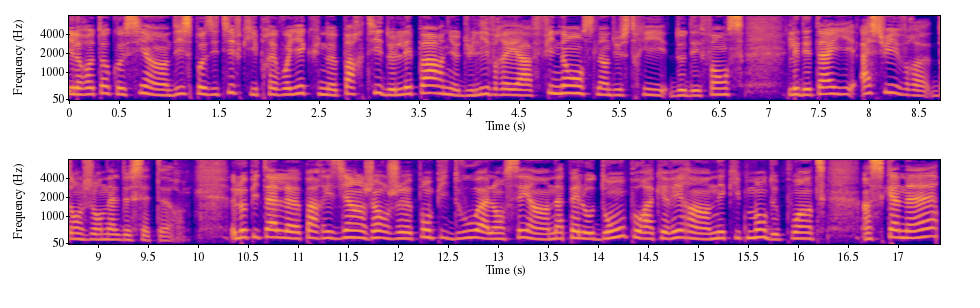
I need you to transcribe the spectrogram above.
Il retoque aussi un dispositif qui prévoyait qu'une partie de l'épargne du livret A finance l'industrie de défense les détails à suivre dans le journal de 7 heures. L'hôpital parisien Georges Pompidou a lancé un appel aux dons pour acquérir un équipement de pointe, un scanner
